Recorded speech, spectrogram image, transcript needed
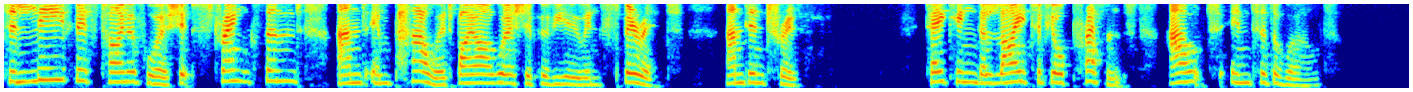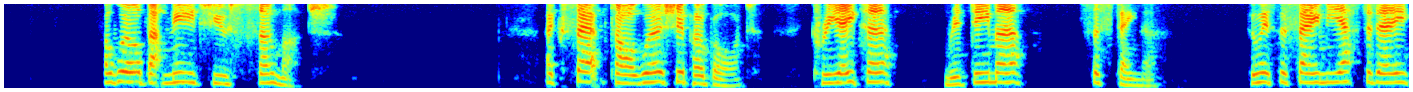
to leave this time of worship strengthened and empowered by our worship of you in spirit and in truth, taking the light of your presence out into the world a world that needs you so much. Accept our worship, O God, Creator, Redeemer, Sustainer, who is the same yesterday,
